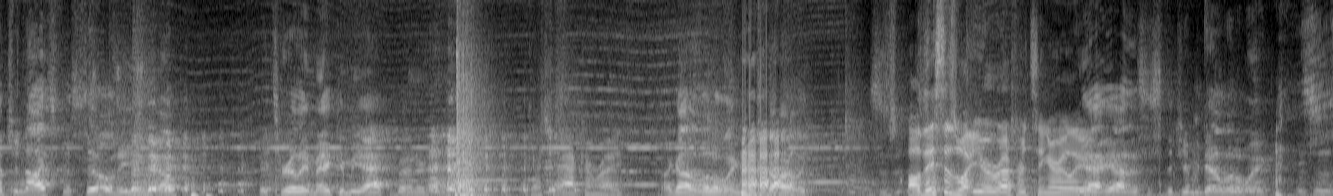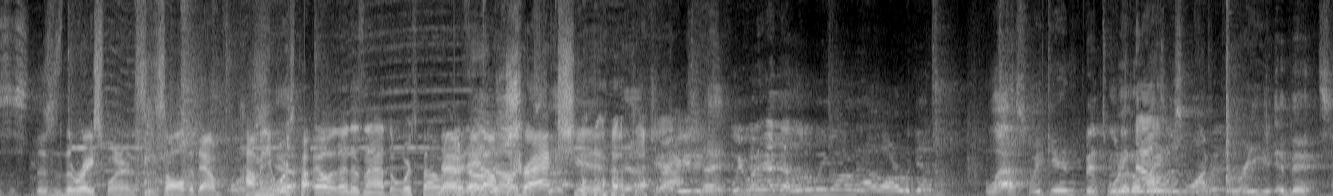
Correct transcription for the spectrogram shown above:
Such a nice facility, you know. it's really making me act better. Got you acting right. I got a little wing for Charlie. Oh, this is what you were referencing earlier. Yeah, yeah. This is the Jimmy Dale Little Wing. This is this is the race winner. This is all the downforce. How many Yeah. horsepower? Oh, that doesn't have the horsepower. No, That's the no, no, downforce. traction. Yeah. Yeah, dude, Hey. we would have had that little wing on now Armageddon. Last weekend, Been Little 20,000. Wings won three events.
